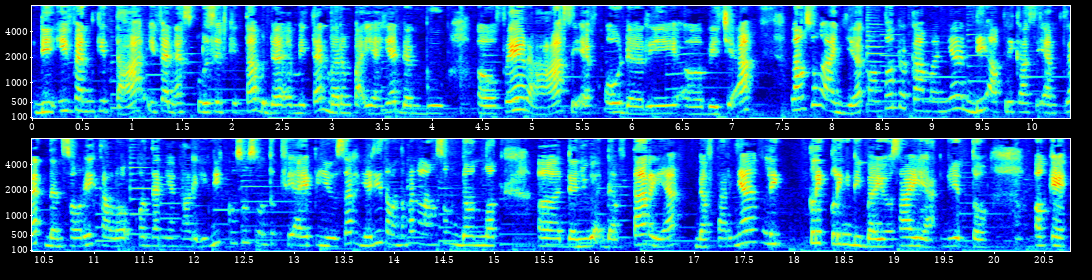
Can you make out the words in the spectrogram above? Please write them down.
di event kita, event eksklusif kita beda emiten bareng Pak Yahya dan Bu uh, Vera, CFO dari uh, BCA. Langsung aja tonton rekamannya di aplikasi Mthread dan sorry kalau konten yang kali ini khusus untuk VIP user. Jadi teman-teman langsung download uh, dan juga daftar ya. Daftarnya link klik link di bio saya gitu. Oke,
